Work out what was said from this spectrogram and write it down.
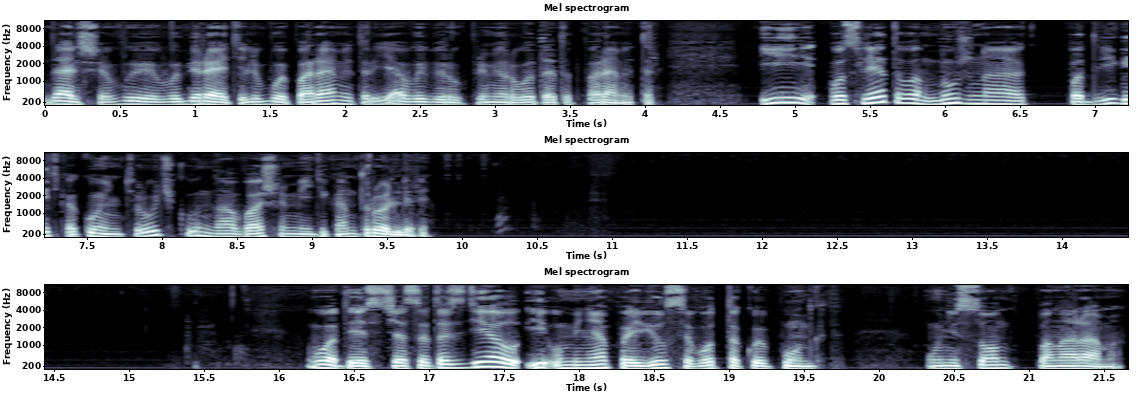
Дальше вы выбираете любой параметр. Я выберу, к примеру, вот этот параметр. И после этого нужно подвигать какую-нибудь ручку на вашем MIDI-контроллере. Вот я сейчас это сделал, и у меня появился вот такой пункт. Унисон панорама.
